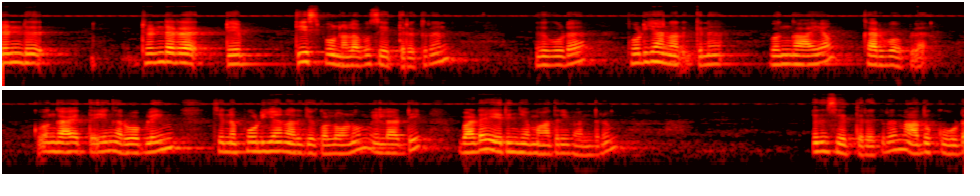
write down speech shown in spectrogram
ரெண்டு ரெண்டரை டேப் டீஸ்பூன் அளவு சேர்த்துருக்கிறேன். இது கூட பொடியாக நறுக்கின வெங்காயம் கருவேப்பிலை. வெங்காயத்தையும் கருவேப்பிலையும் சின்ன பொடியாக நறுக்கி கொள்ளணும். இல்லாட்டி வடை எரிஞ்ச மாதிரி வந்துடும் இது சேர்த்துருக்குறேன். அது கூட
